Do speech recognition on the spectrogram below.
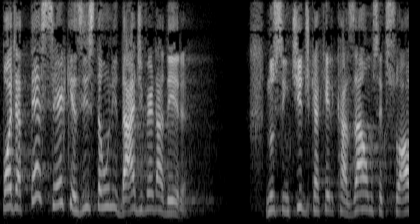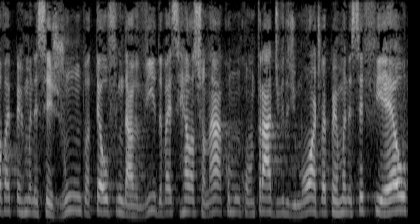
pode até ser que exista unidade verdadeira. No sentido de que aquele casal homossexual vai permanecer junto até o fim da vida, vai se relacionar como um contrato de vida e de morte, vai permanecer fiel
